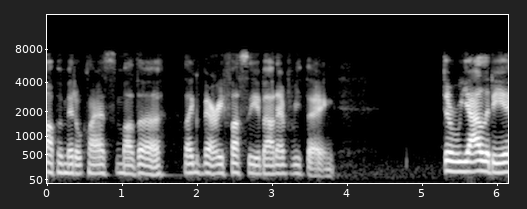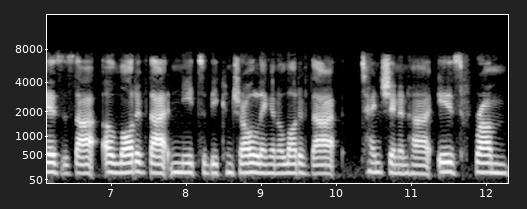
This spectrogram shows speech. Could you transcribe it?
upper middle class mother, like very fussy about everything. The reality is is that a lot of that need to be controlling and a lot of that tension in her is from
